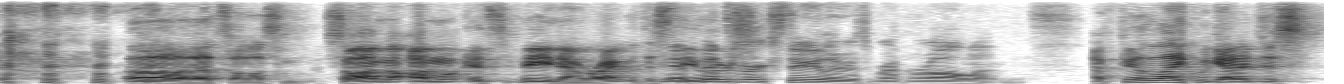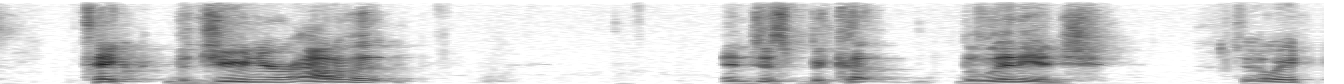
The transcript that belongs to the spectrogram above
Oh, that's awesome. So I'm I'm it's me now, right? With the yeah, Steelers. Pittsburgh Steelers, Brent Rollins. I feel like we got to just take the junior out of it and just because the lineage, Joey?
